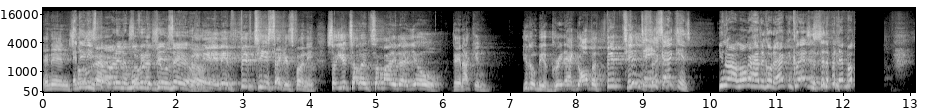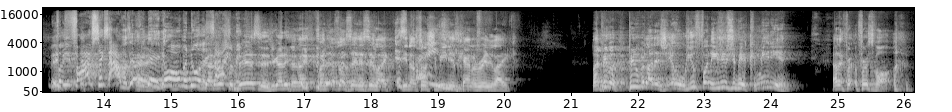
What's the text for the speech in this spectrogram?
and then And then he uh, starred in a movie with that shit was good, Denzel. and then, and then 15 seconds funny. So you're telling somebody that, yo, then I can, you're gonna be a great actor off of 15, 15 seconds. seconds. You know how long I had to go to acting class and sit up in that mother They for be- five, six hours every day. Go home and do it. You gotta do some assignment. dances. You gotta. but that's what I say. This is like, It's you know, social media is kind of really like, like people, people be like this. Yo, you funny. You should be a comedian. I like, first of all,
